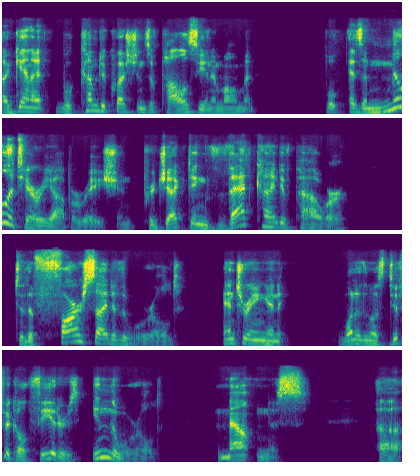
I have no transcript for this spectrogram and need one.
Again, it will come to questions of policy in a moment. But as a military operation, projecting that kind of power to the far side of the world, entering an one of the most difficult theaters in the world, mountainous. Uh,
